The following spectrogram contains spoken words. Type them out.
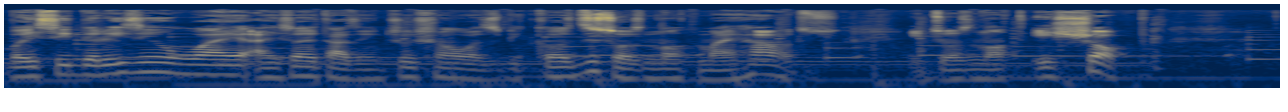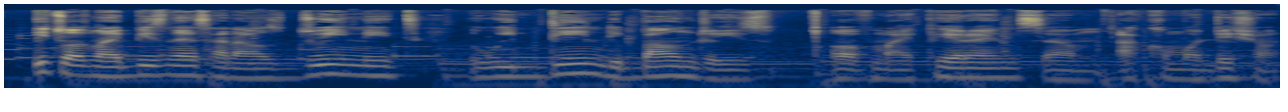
But you see, the reason why I saw it as intrusion was because this was not my house, it was not a shop. It was my business, and I was doing it within the boundaries of my parents' um, accommodation.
